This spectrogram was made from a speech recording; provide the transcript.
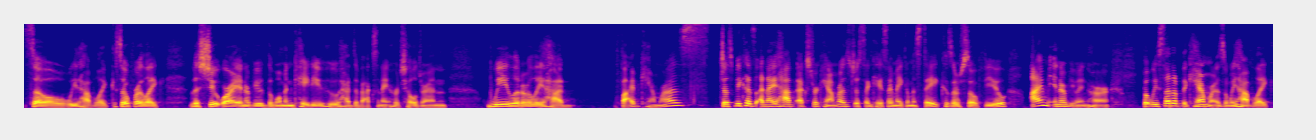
So we'd have like, so for like the shoot where I interviewed the woman, Katie, who had to vaccinate her children, we literally had five cameras just because, and I have extra cameras just in case I make a mistake because there's so few. I'm interviewing her, but we set up the cameras and we have like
